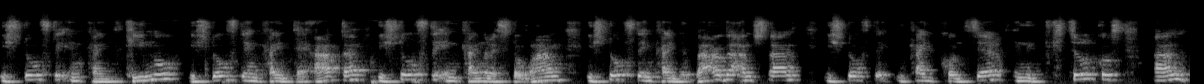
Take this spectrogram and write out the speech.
Ich durfte in kein Kino, ich durfte in kein Theater, ich durfte in kein Restaurant, ich durfte in keine Badeanstalt, ich durfte in kein Konzert, in den Zirkus. All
